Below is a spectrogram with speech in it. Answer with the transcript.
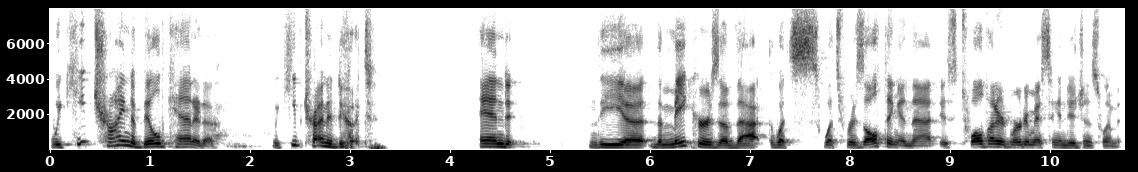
we keep trying to build Canada. We keep trying to do it. And the uh, the makers of that, what's what's resulting in that is 1,200 murder missing Indigenous women,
